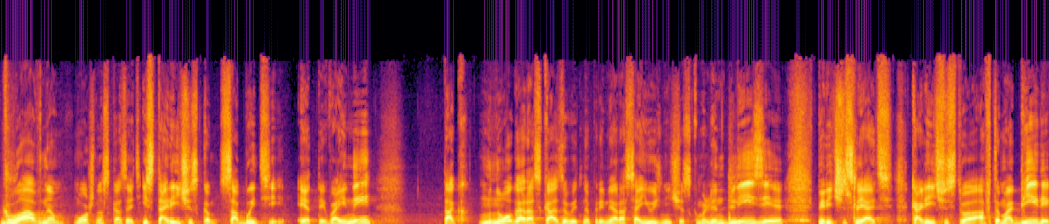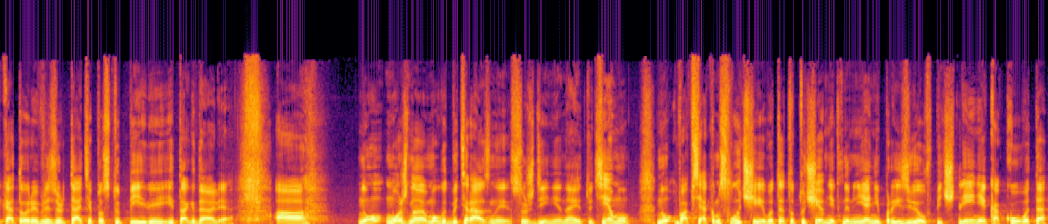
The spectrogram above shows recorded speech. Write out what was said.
главном, можно сказать, историческом событии этой войны, так много рассказывать, например, о союзническом ленд-лизе, перечислять количество автомобилей, которые в результате поступили и так далее. А ну, можно, могут быть разные суждения на эту тему. Но, во всяком случае, вот этот учебник на меня не произвел впечатления какого-то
